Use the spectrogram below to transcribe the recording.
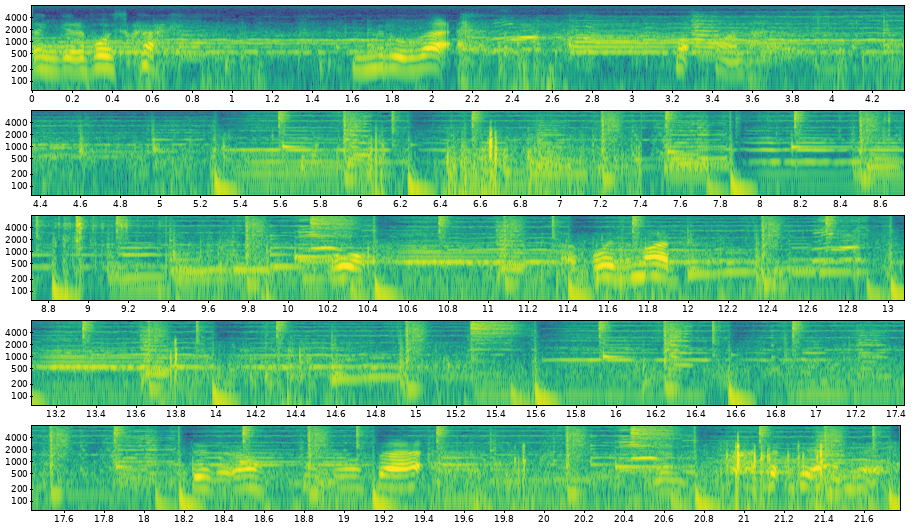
then get a voice crack in the middle of that. Not fun. Oh, avoid the mud. Do it off, do it off that. And put it down there.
